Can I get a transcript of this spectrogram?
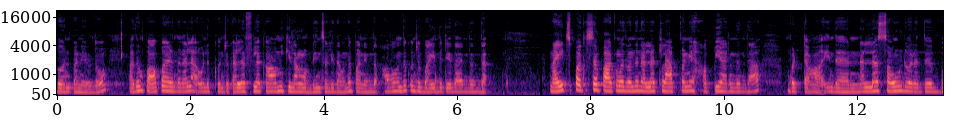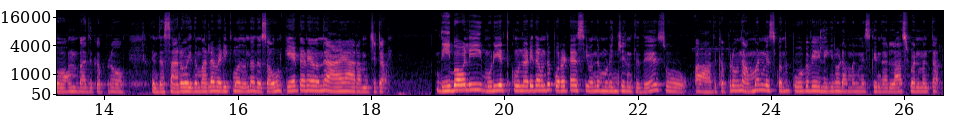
பேர்ன் பண்ணியிருந்தோம். அதுவும் பாப்பா இருந்தனால அவளுக்கு கொஞ்சம் கலர்ஃபுல்லாக காமிக்கலாம் அப்படின்னு சொல்லி தான் வந்து பண்ணியிருந்தேன். அவள் வந்து கொஞ்சம் பயந்துகிட்டே தான் இருந்திருந்தா. நைட் ஸ்பார்க்ஸ்லாம் பார்க்கும்போது வந்து நல்லா கிளாப் பண்ணி ஹாப்பியாக இருந்திருந்தா பட் இந்த நல்லா சவுண்ட் வர்றது பாம்பு அதுக்கப்புறம் இந்த சரம் இது மாதிரிலாம் வெடிக்கும் போது வந்து அந்த சவுண்ட் கேட்டோடனே வந்து ஆய ஆரம்பிச்சிட்டா தீபாவளி முடியறதுக்கு முன்னாடி தான் வந்து புரட்டாசி வந்து முடிஞ்சிருந்தது. ஸோ அதுக்கப்புறம் வந்து அம்மன் மெஸ்க்கு வந்து போகவே இல்லை. ஈரோடு அம்மன் மெஸ்க்கு இந்த லாஸ்ட் ஒன் மந்த்தாக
